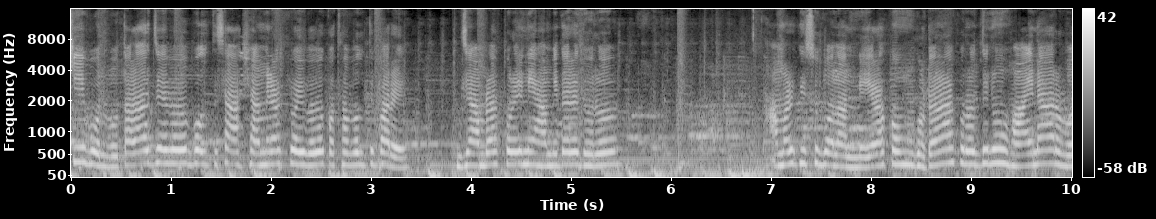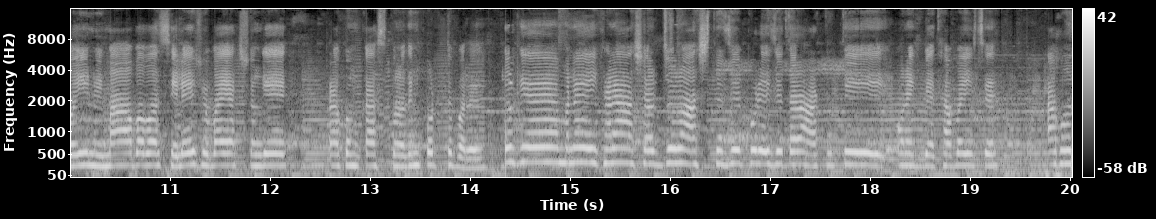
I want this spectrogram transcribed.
কি বলব তারা যেভাবে বলতেছে, আসামিরা কি ওইভাবে কথা বলতে পারে? যে আমরা করিনি হামিদারে ধরো আমার কিছু বলার নেই। এরকম ঘটনা কোনোদিনও হয় না আর হয়নি মা, বাবা, ছেলে সবাই একসঙ্গে এরকম কাজ কোনোদিন করতে পারে। তোকে মানে এখানে আসার জন্য আসতে যে পড়ে যে তার হাঁটুতে অনেক ব্যথা পাইছে, এখন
